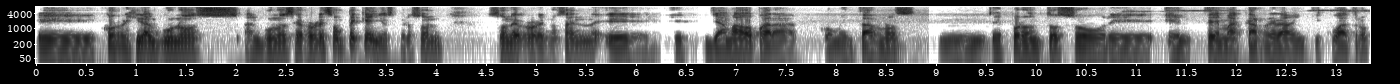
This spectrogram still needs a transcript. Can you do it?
eh, corregir algunos, algunos errores. Son pequeños, pero son, son errores. Nos han eh, eh, llamado para comentarnos mm, de pronto sobre el tema Carrera 24.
